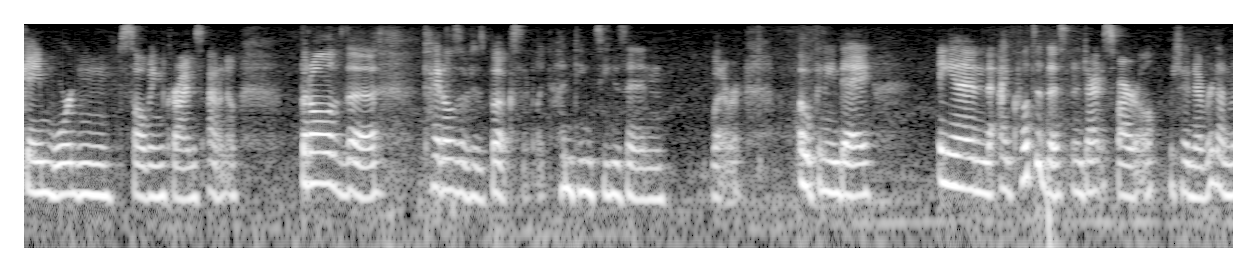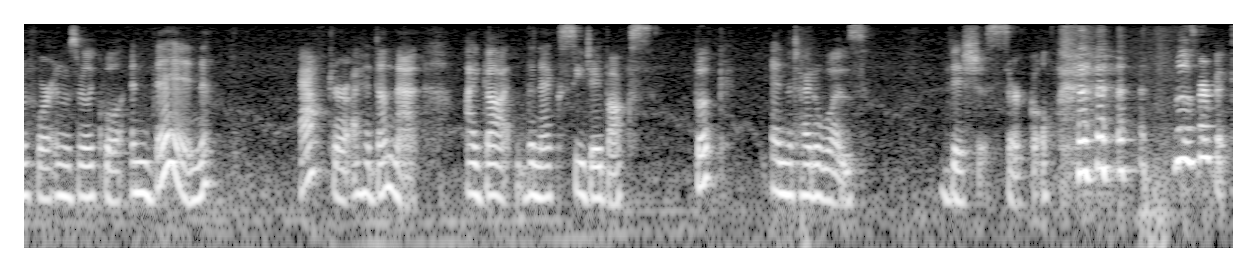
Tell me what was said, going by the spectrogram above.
game warden solving crimes. I don't know, but all of the titles of his books are like hunting season, whatever, opening day. And I quilted this in a giant spiral, which I'd never done before, and it was really cool. And then, after I had done that, I got the next CJ Box book, and the title was Vicious Circle. that was perfect.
